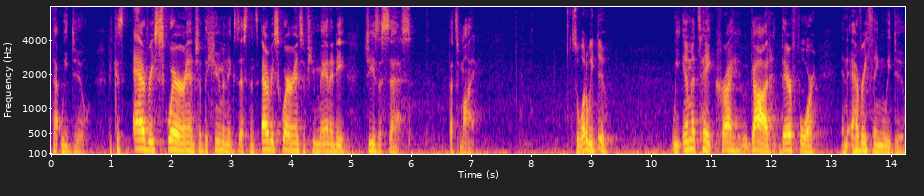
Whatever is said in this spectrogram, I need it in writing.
that we do. Because every square inch of the human existence, every square inch of humanity, Jesus says, that's mine. So, what do we do? We imitate Christ, God, therefore, in everything we do.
